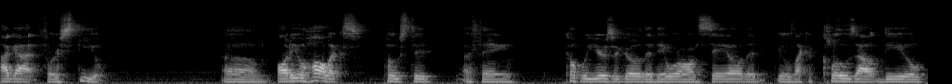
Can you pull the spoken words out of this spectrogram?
I got for a steal. Um, Audioholics posted a thing a couple years ago that they were on sale that it was like a closeout deal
